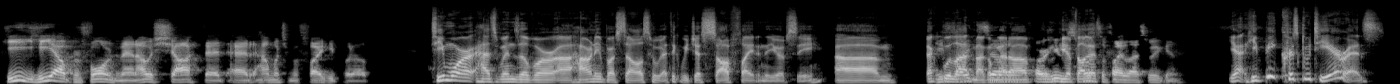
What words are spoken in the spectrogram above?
he he outperformed, man. I was shocked at at how much of a fight he put up. Timur has wins over uh, Raoni Barcelos, who I think we just saw fight in the UFC. Um, Bekbulat fights, uh, Magomedov. or he was PFL supposed guys. to fight last weekend. Yeah, he beat Chris Gutierrez,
